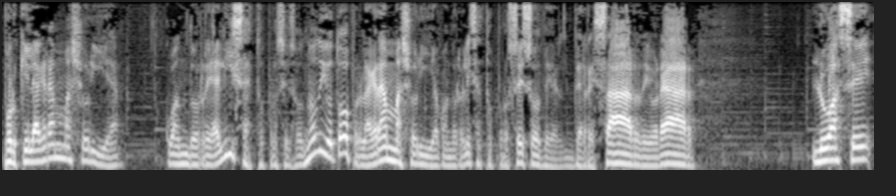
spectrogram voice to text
Porque la gran mayoría, cuando realiza estos procesos, no digo todo, pero la gran mayoría, cuando realiza estos procesos de, de rezar, de orar, lo hace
